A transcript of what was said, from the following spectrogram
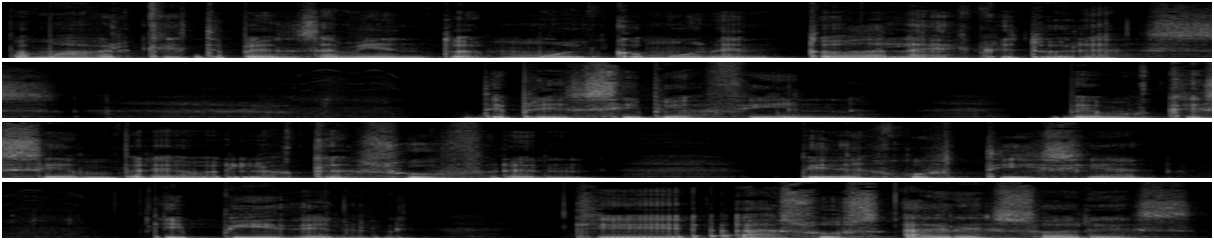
Vamos a ver que este pensamiento es muy común en todas las escrituras. De principio a fin, vemos que siempre los que sufren piden justicia y piden que a sus agresores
